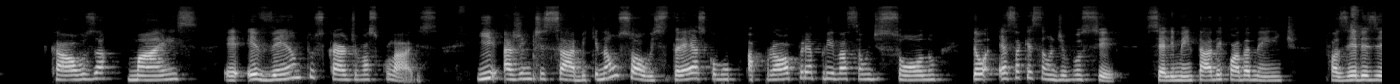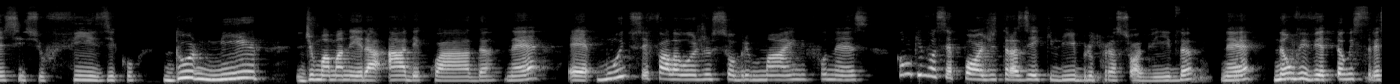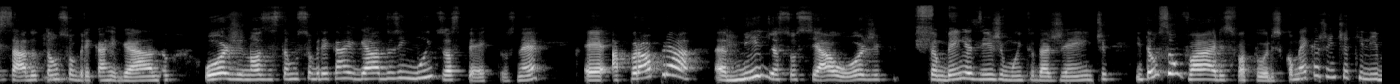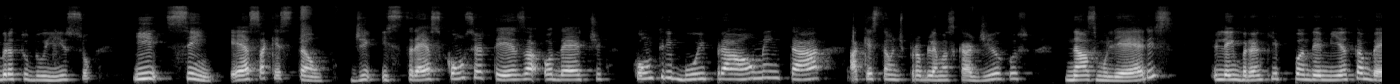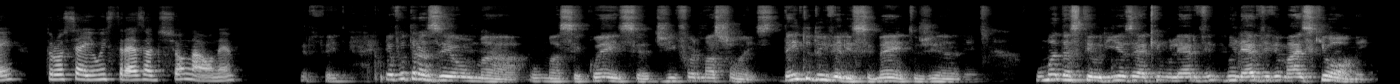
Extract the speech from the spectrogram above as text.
causa mais é, eventos cardiovasculares. E a gente sabe que não só o estresse, como a própria privação de sono então, essa questão de você se alimentar adequadamente, fazer exercício físico, dormir de uma maneira adequada, né? É, muito se fala hoje sobre mindfulness. Como que você pode trazer equilíbrio para a sua vida, né? Não viver tão estressado, tão sobrecarregado. Hoje nós estamos sobrecarregados em muitos aspectos, né? É, a própria a mídia social hoje também exige muito da gente. Então, são vários fatores. Como é que a gente equilibra tudo isso? E, sim, essa questão de estresse, com certeza, Odete, contribui para aumentar a questão de problemas cardíacos nas mulheres. E lembrando que pandemia também trouxe aí um estresse adicional, né? Perfeito. Eu vou trazer uma, uma sequência de informações. Dentro do envelhecimento, Giane, uma das teorias é que mulher, mulher vive mais que homem.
